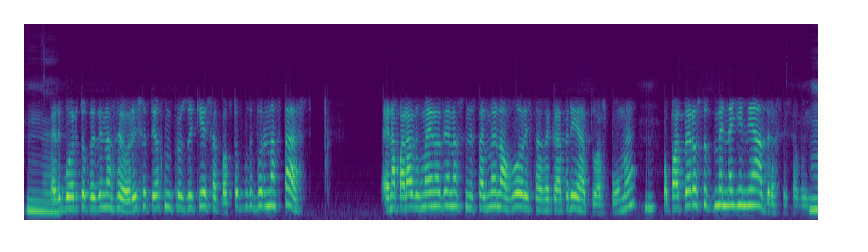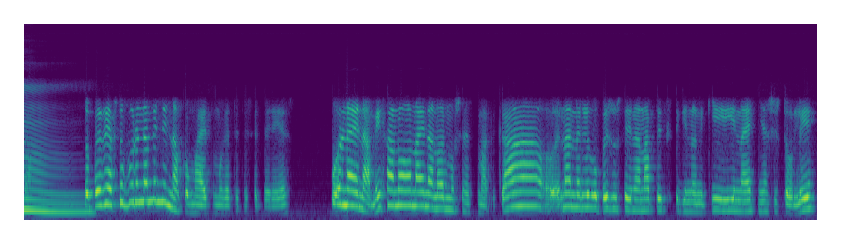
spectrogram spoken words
Ναι. Δηλαδή, μπορεί το παιδί να θεωρήσει ότι έχουμε προσδοκίες από αυτό που δεν μπορεί να φτάσει. Ένα παράδειγμα είναι ότι ένα συναισθαλμένο αγόρι στα 13 του, ας πούμε, ο πατέρας του επιμένει να γίνει άντρας εισαγωγικά. Μμμ. Το παιδί αυτό μπορεί να μην είναι ακόμα έτοιμο για τέτοιες εμπειρίες. Μπορεί να είναι αμήχανο, να είναι ανώριμο συναισθηματικά, να είναι λίγο πίσω στην ανάπτυξη στην κοινωνική ή να έχει μια συστολή.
